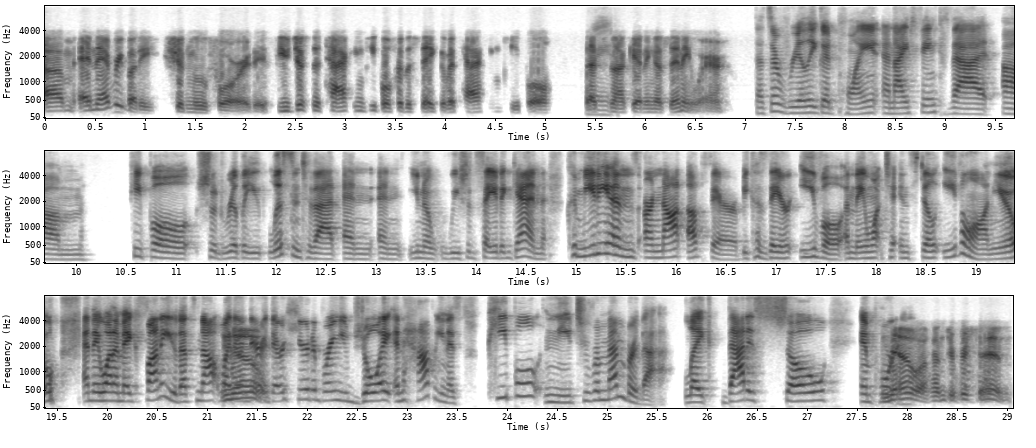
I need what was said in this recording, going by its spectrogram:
um, and everybody should move forward. If you're just attacking people for the sake of attacking people, that's right. not getting us anywhere. That's a really good point, and I think that um, people should really listen to that and and you know we should say it again comedians are not up there because they are evil and they want to instill evil on you and they want to make fun of you. That's not why no. they're there. They're here to bring you joy and happiness. People need to remember that. Like that is so important. No 100%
